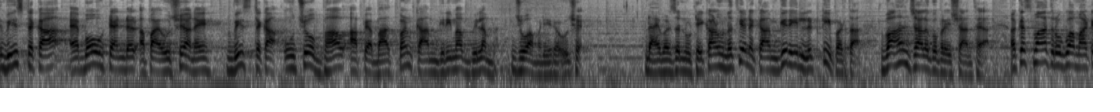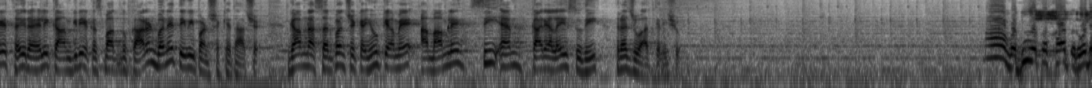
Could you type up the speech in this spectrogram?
વીસ ટકા એબોવ ટેન્ડર અપાયું છે અને વીસ ટકા ઊંચો ભાવ આપ્યા બાદ પણ કામગીરીમાં વિલંબ જોવા મળી રહ્યું છે. ડાયવર્ઝનનું ઠેકાણું નથી અને કામગીરી લટકી પડતા વાહન ચાલકો પરેશાન થયા. અકસ્માત રોકવા માટે થઈ રહેલી કામગીરી અકસ્માતનું કારણ બને તેવી પણ શક્યતા છે. ગામના સરપંચે કહ્યું કે અમે આ મામલે સીએમ કાર્યાલય સુધી રજૂઆત કરીશું. આ વધુ એક વખત રોડ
